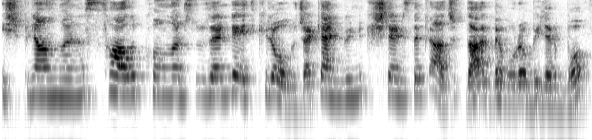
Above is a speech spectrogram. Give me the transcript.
iş planlarınız, sağlık konularınız üzerinde etkili olacak. Yani günlük işlerinizde birazcık darbe vurabilir bu.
